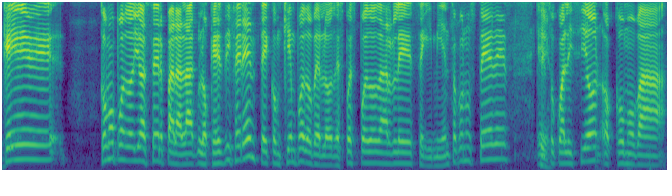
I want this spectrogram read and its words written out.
¿Qué, ¿Cómo puedo yo hacer para lo que es diferente? ¿Con quién puedo verlo? ¿Después puedo darle seguimiento con ustedes en su coalición? ¿O cómo va?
